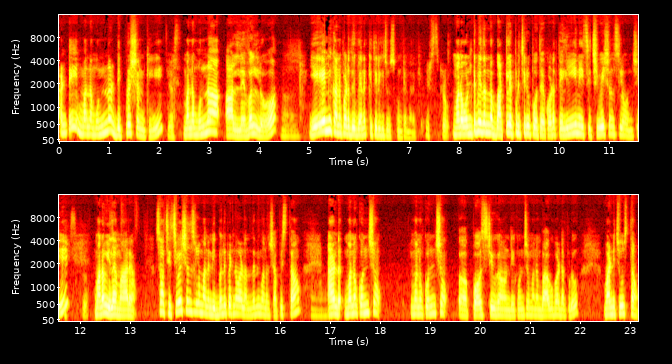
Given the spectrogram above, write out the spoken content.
అంటే మనమున్న డిప్రెషన్కి ఎస్ మనమున్న ఆ లెవెల్లో ఏమి కనపడదు వెనక్కి తిరిగి చూసుకుంటే మనకి. మన ఒంటి మీద ఉన్న బట్టలు ఎప్పుడు చిరిగిపోతాయో కూడా తెలియని సిచ్యువేషన్స్లో ఉంచి మనం ఇలా మారాం. సో ఆ సిచ్యువేషన్స్లో మనని ఇబ్బంది పెట్టిన వాళ్ళందరినీ మనం శపిస్తాం. అండ్ మనం కొంచెం మనం కొంచెం పాజిటివ్గా ఉండి కొంచెం మనం బాగుపడ్డప్పుడు వాడిని చూస్తాం.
